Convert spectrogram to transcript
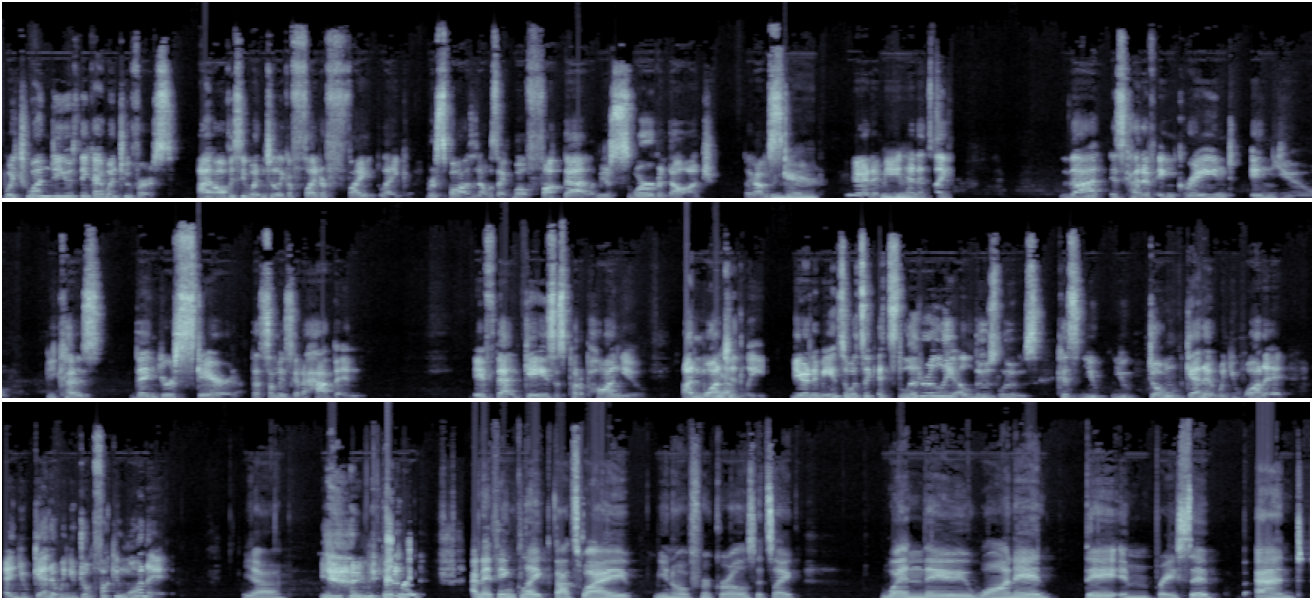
which one do you think I went to first? I obviously went into like a flight or fight like response, and I was like, "Well, fuck that. Let me just swerve and dodge." Like I'm Mhm. scared. You know what I mean? Mhm. And it's like that is kind of ingrained in you because then you're scared that something's going to happen if that gaze is put upon you unwantedly. You know what I mean? So it's like it's literally a lose lose because you you don't get it when you want it, and you get it when you don't fucking want it. yeah. You know I mean? and like and i think like that's why you know for girls it's like when they want it they embrace it and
